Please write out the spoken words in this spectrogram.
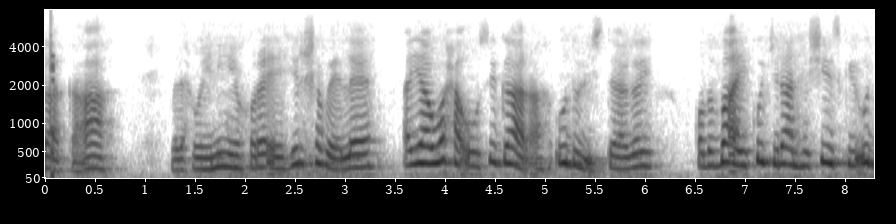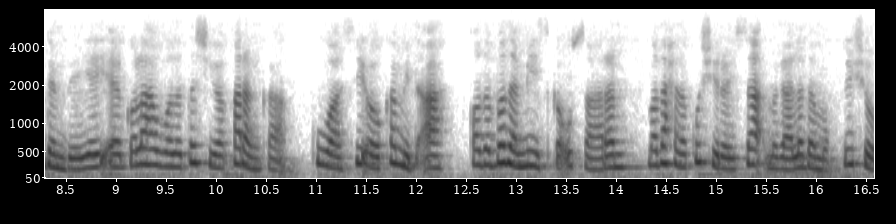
gaarka ah madaxweynihii hore ee hirshabelle ayaa waxa uu si gaar ah u dul istaagay qodobo ay ku jiraan heshiiskii u dambeeyey ee golaha wadatashiga qaranka kuwaasi oo ka mid ah qodobada miiska u saaran madaxda ku shiraysa magaalada muqdisho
